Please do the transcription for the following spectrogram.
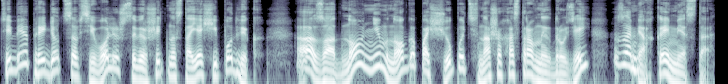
Тебе придется всего лишь совершить настоящий подвиг, а заодно немного пощупать наших островных друзей за мягкое место».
